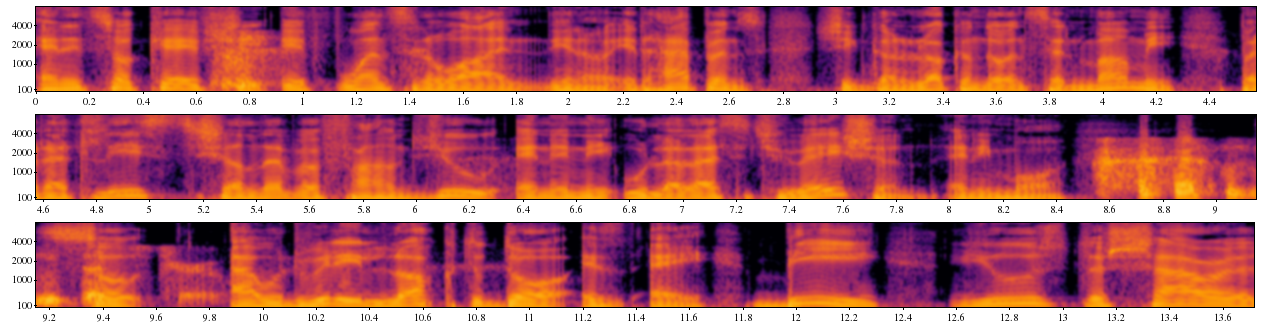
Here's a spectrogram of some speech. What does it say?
and it's okay if she, if once in a while, you know, it happens, she's gonna lock on the door and say, "Mommy," but at least she'll never find you in any ooh la la situation anymore. So true. I would really lock the door. Is A. B. Use the shower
